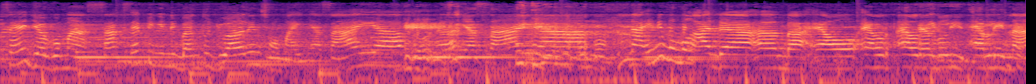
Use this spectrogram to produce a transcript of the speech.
saya jago masak, saya pingin dibantu jualin somainya saya, bisnisnya saya. Nah ini mumpung ada uh, Mbak El, El, Elin- Erlin. Erlina,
